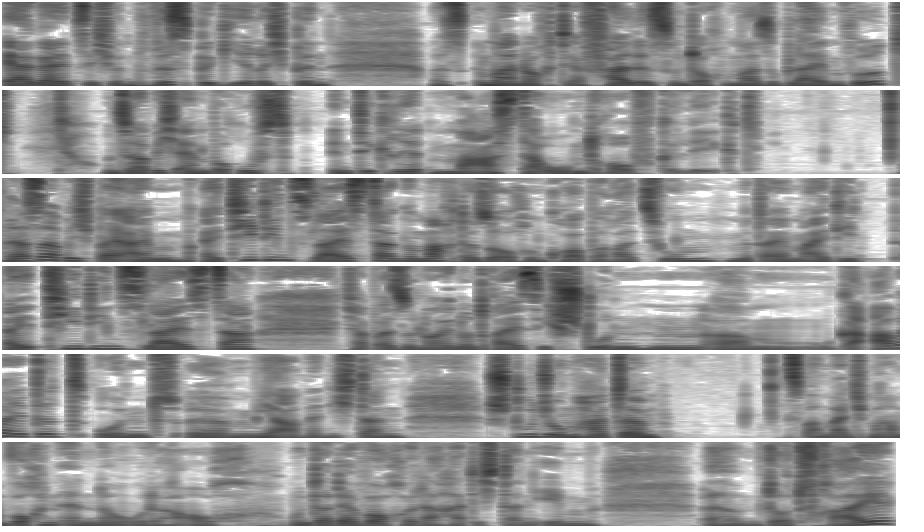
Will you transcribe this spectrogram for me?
ehrgeizig und wissbegierig bin, was immer noch der Fall ist und auch immer so bleiben wird. Und so habe ich einen berufsintegrierten Master oben drauf gelegt. Das habe ich bei einem IT-Dienstleister gemacht, also auch in Kooperation mit einem IT-Dienstleister. Ich habe also 39 Stunden ähm, gearbeitet und ähm, ja, wenn ich dann Studium hatte, es war manchmal am Wochenende oder auch unter der Woche, da hatte ich dann eben ähm, dort frei.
